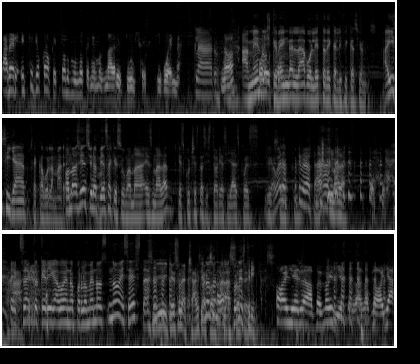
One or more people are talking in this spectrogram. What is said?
A ver, es que yo creo que todo el mundo tenemos madres dulces y buenas. Claro. ¿no? A menos que venga la boleta de calificaciones. Ahí sí ya se acabó la madre. O más bien, si uno piensa que su mamá es mala, que escuche estas historias y ya después diga, bueno, creo que no era tan mala. Exacto, que diga, bueno, por lo menos no es esta. Sí, que es una chancla. Si no son malas, son estrictas. Oye, no, pues muy bien, Eduardo. No, ya,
